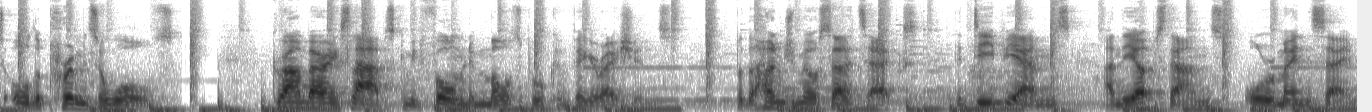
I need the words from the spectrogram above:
to all the perimeter walls. Ground bearing slabs can be formed in multiple configurations, but the 100ml Celotex, the DPMs and the upstands all remain the same.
